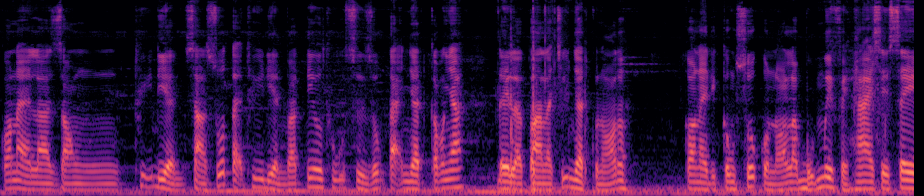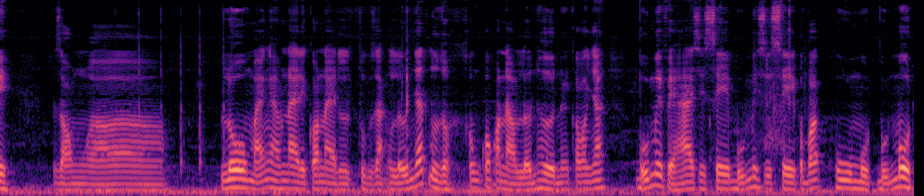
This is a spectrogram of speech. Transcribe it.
Con này là dòng Thụy Điển sản xuất tại Thụy Điển và tiêu thụ sử dụng tại Nhật các bác nhá. Đây là toàn là chữ Nhật của nó thôi. Con này thì công suất của nó là 40,2cc Dòng uh, lô máy ngày hôm nay thì con này là thuộc dạng lớn nhất luôn rồi Không có con nào lớn hơn nữa các bác nhá. 40,2cc 40cc các bác Hu 141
